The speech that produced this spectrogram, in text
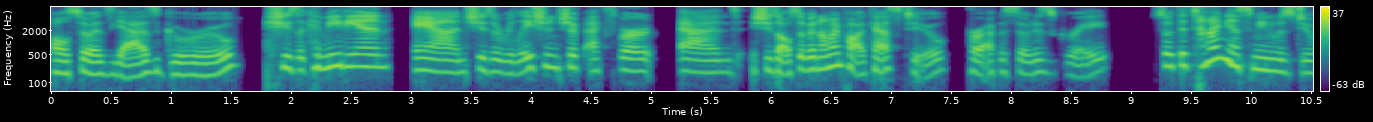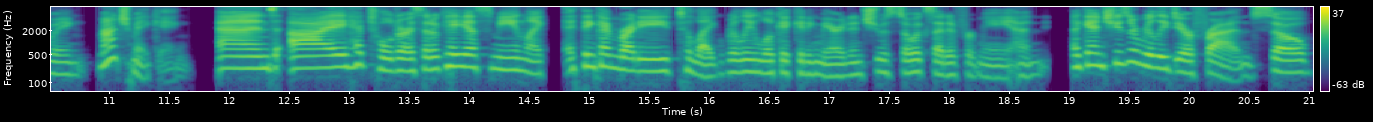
also as Yaz Guru. She's a comedian and she's a relationship expert. And she's also been on my podcast too. Her episode is great. So at the time, Yasmin was doing matchmaking. And I had told her, I said, okay, Yasmin, like, I think I'm ready to like really look at getting married. And she was so excited for me. And again, she's a really dear friend. So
